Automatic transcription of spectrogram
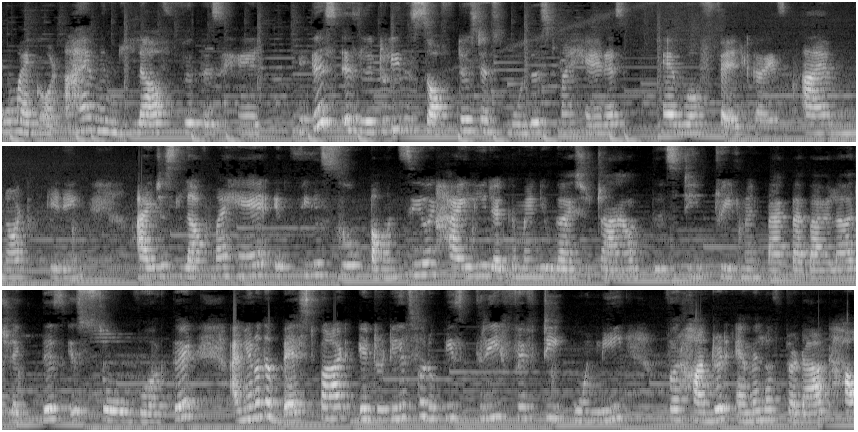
Oh my god i am in love with this hair. This is literally the softest and smoothest my hair has ever felt guys. I am not kidding. I just love my hair. It feels so bouncy. I highly recommend you guys to try out this deep treatment pack by Biolage. Like this is so worth it. And you know the best part? It retails for rupees 350 only for 100 ml of product. How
